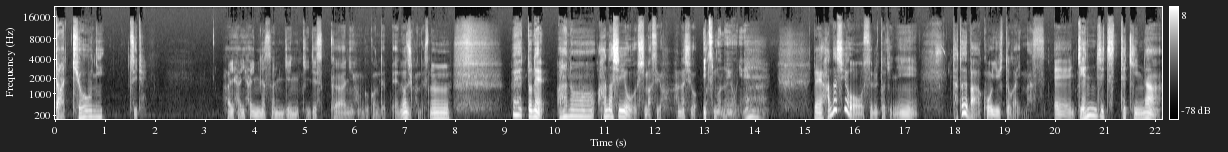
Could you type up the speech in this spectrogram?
妥協について。はいはいはい皆さん元気ですか？日本語コンテッペイの時間ですね。えー、っとねあの話をしますよ。話をいつものようにね。で話をする時に例えばこういう人がいます。えー、現実的な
